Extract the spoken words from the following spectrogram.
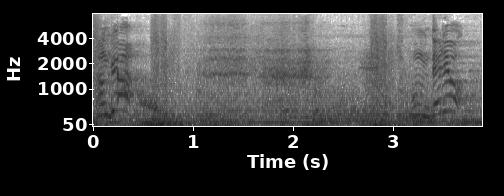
장병! 총 내려!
